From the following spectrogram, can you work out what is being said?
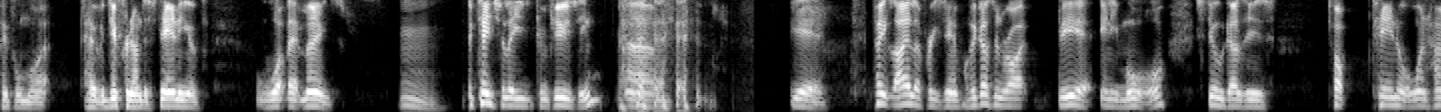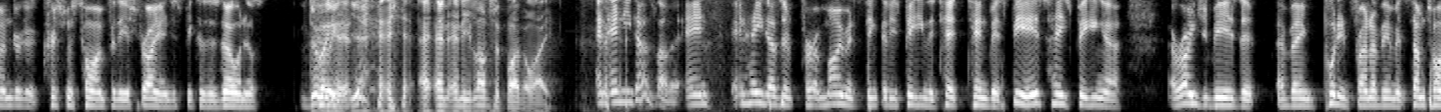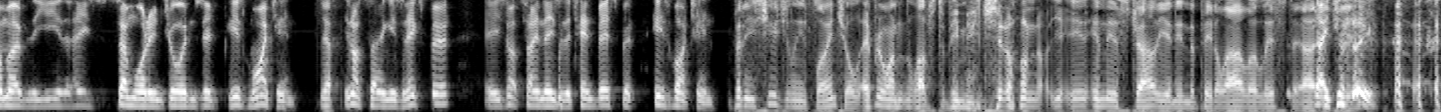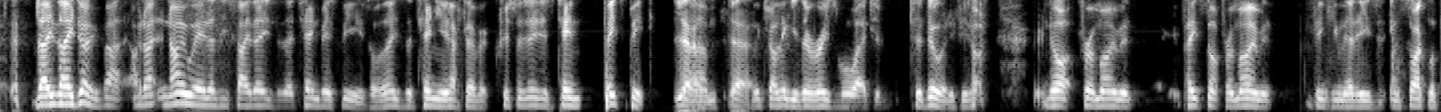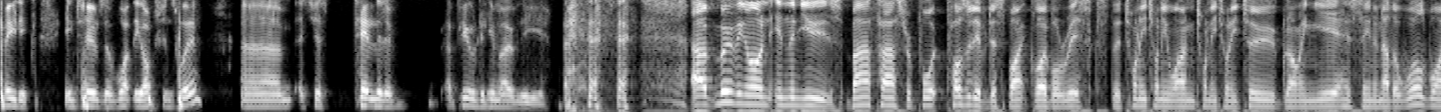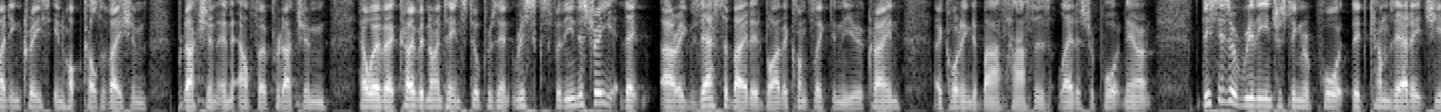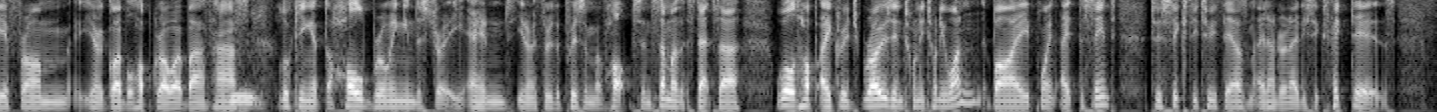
people might have a different understanding of what that means. Mm. Potentially confusing. Um, yeah. Pete Lalor, for example, who doesn't write beer anymore, still does his top 10 or 100 at Christmas time for the Australian just because there's no one else doing, doing it. it. Yeah. And, and he loves it, by the way. and, and he does love it. And and he doesn't for a moment think that he's picking the 10, 10 best beers. He's picking a, a range of beers that have been put in front of him at some time over the year that he's somewhat enjoyed and said, "Here's my 10. Yep. You're not saying he's an expert. He's not saying these are the 10 best, but here's my 10. But he's hugely influential. Everyone loves to be mentioned on in, in the Australian in the Peter Lalor list. Uh, they do. they, they do. But I don't nowhere does he say these are the 10 best beers or these are the 10 you have to have at Christmas. They're just 10 Pete's pick. Yeah. Um, yeah. Which I think is a reasonable way to, to do it. If you're not, not for a moment, Pete's not for a moment thinking that he's encyclopedic in terms of what the options were. Um, it's just 10 that have appealed to him over the year. uh, moving on in the news, BarthHaas report positive despite global risks. The 2021-2022 growing year has seen another worldwide increase in hop cultivation, production and alpha production. However, COVID-19 still present risks for the industry that are exacerbated by the conflict in the Ukraine, according to BarthHaas's latest report. Now, this is a really interesting report that comes out each year from you know global hop grower BarthHaas, mm. looking at the whole brewing industry and you know know, through the prism of hops. And some of the stats are world hop acreage rose in 2021 by 0.8% to 62,886 hectares.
